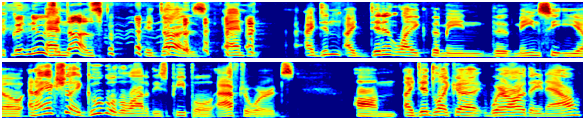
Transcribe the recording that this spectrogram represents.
Good news, And- it does. It does, and I didn't. I didn't like the main the main CEO, and I actually I googled a lot of these people afterwards. Um, I did like a "Where are they now?"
